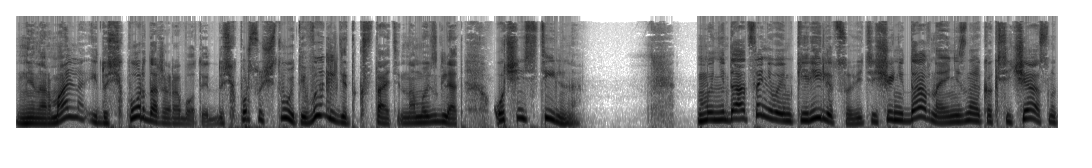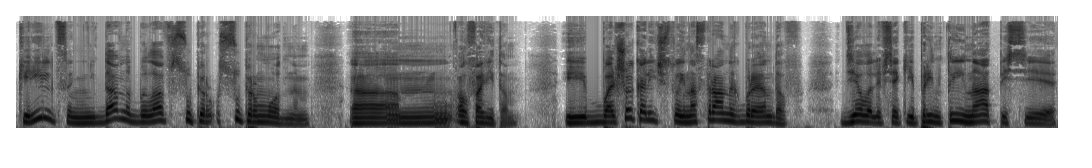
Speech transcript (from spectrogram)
ненормально, и до сих пор даже работает, до сих пор существует. И выглядит, кстати, на мой взгляд, очень стильно. Мы недооцениваем кириллицу, ведь еще недавно, я не знаю, как сейчас, но кириллица недавно была супер, супер модным э, алфавитом. И большое количество иностранных брендов делали всякие принты, надписи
